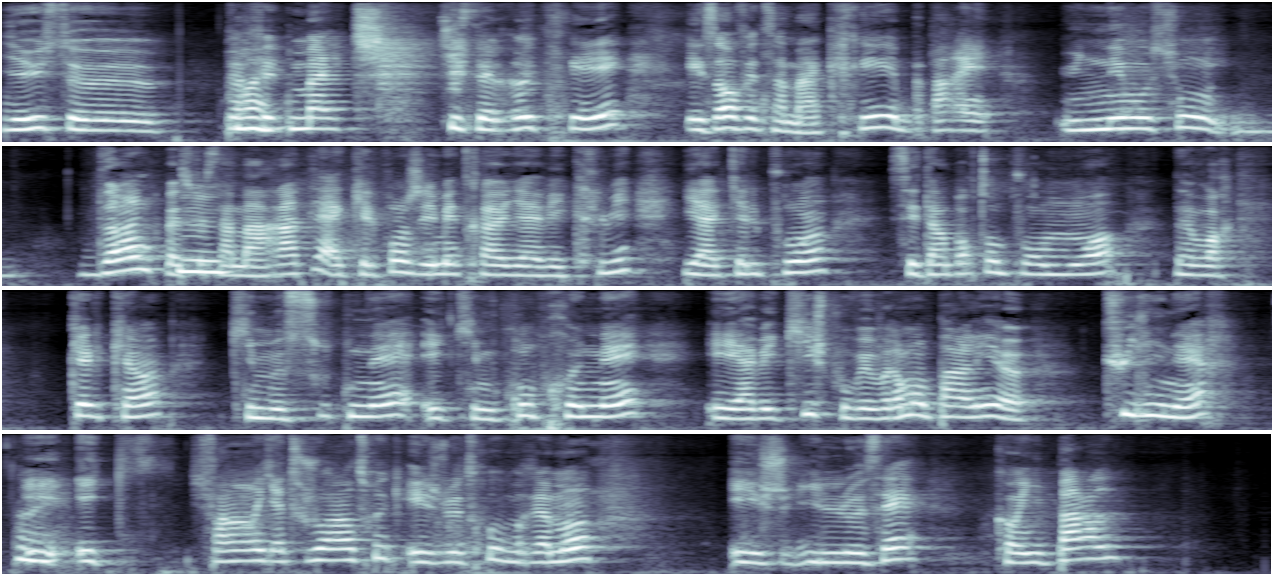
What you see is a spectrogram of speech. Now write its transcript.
il y a eu ce perfect match qui s'est recréé. Et ça, en fait, ça m'a créé, bah, pareil, une émotion dingue parce que Mm. ça m'a rappelé à quel point j'aimais travailler avec lui et à quel point c'était important pour moi d'avoir quelqu'un qui me soutenait et qui me comprenait et avec qui je pouvais vraiment parler euh, culinaire Ouais. et, enfin il y a toujours un truc et je le trouve vraiment et je- il le sait quand il parle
